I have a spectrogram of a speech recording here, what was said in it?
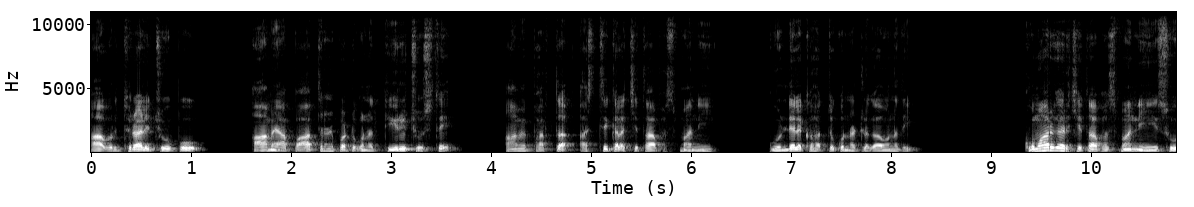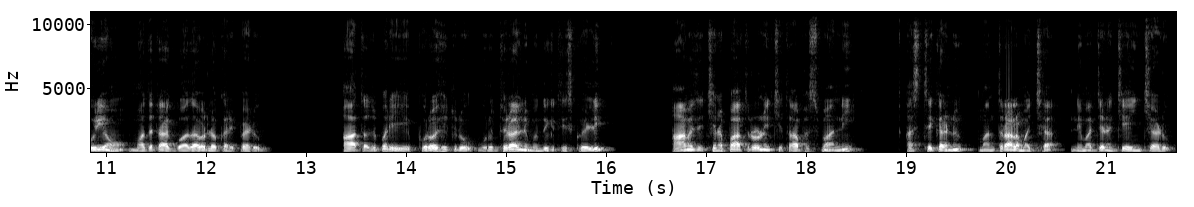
ఆ వృద్ధురాలి చూపు ఆమె ఆ పాత్రను పట్టుకున్న తీరు చూస్తే ఆమె భర్త అస్థికల చితాభస్మాన్ని గుండెలకు హత్తుకున్నట్లుగా ఉన్నది. కుమార్ గారి చితాభస్మాన్ని సూర్యం మొదట గోదావరిలో కలిపాడు. ఆ తదుపరి పురోహితుడు వృద్ధురాల్ని ముందుకు తీసుకువెళ్ళి ఆమె తెచ్చిన పాత్రలోని చితాభస్మాన్ని అస్థికలను మంత్రాల మధ్య నిమజ్జనం చేయించాడు.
